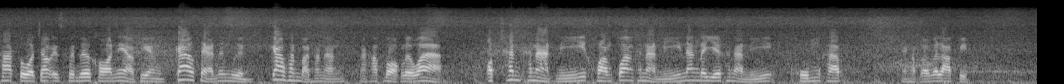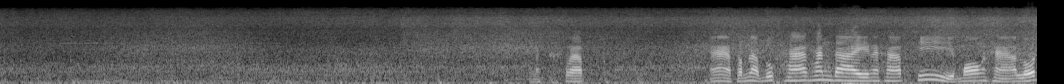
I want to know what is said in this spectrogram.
ค่าตัวเจ้า Expander Cross เนี่ยเพียง 919,000 บาทเท่านั้นนะครับ บอกเลยว่า ออปชั่นขนาดนี้ความกว้างขนาดนี้นั่งได้เยอะขนาดนี้คุ้มครับนะครับแล้วเวลาปิด นะครับอ่าสำหรับลูกค้าท่านใดนะครับ ที่มองหารถ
